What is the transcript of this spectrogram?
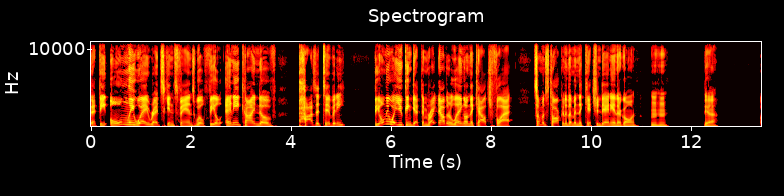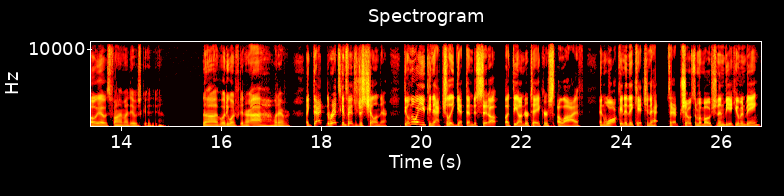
that the only way Redskins fans will feel any kind of positivity, the only way you can get them, right now they're laying on the couch flat. Someone's talking to them in the kitchen, Danny, and they're going, mm hmm. Yeah. Oh, yeah, it was fine. My day was good. Yeah. Nah, what do you want for dinner? Ah, whatever. Like that, the Redskins fans are just chilling there. The only way you can actually get them to sit up like the Undertaker's alive and walk into the kitchen to, ha- to show some emotion and be a human being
